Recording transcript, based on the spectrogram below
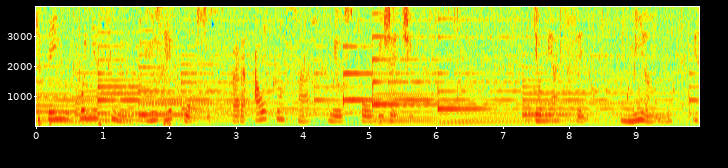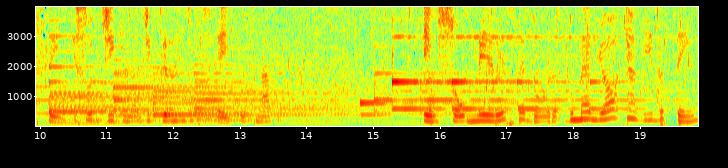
que tenho o conhecimento e os recursos para alcançar meus objetivos. Eu me aceito, me amo e sei que sou digna de grandes feitos na vida. Eu sou merecedora do melhor que a vida tem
